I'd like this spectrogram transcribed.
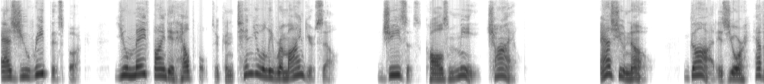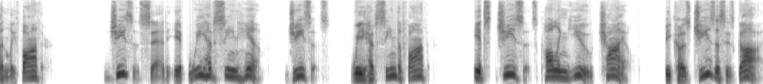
As you read this book, you may find it helpful to continually remind yourself Jesus calls me child. As you know, God is your heavenly Father. Mm-hmm. Jesus said, If we have seen Him, Jesus, we have seen the Father. It's Jesus calling you child, because Jesus is God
